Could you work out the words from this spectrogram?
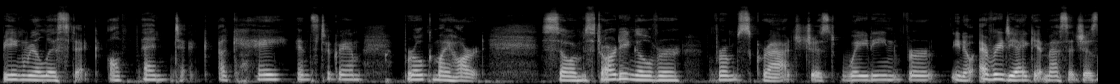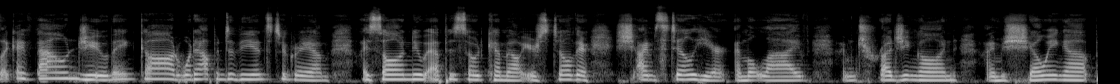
being realistic, authentic. Okay, Instagram broke my heart. So I'm starting over from scratch, just waiting for, you know, every day I get messages like, I found you. Thank God. What happened to the Instagram? I saw a new episode come out. You're still there. I'm still here. I'm alive. I'm trudging on. I'm showing up.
